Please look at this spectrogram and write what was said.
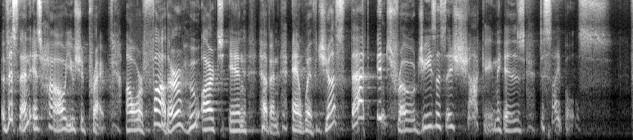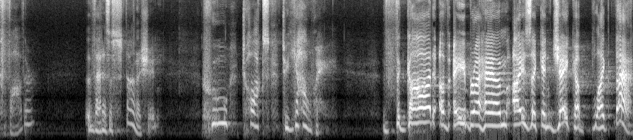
This then is how you should pray Our Father who art in heaven. And with just that intro, Jesus is shocking his disciples. Father? That is astonishing. Who talks to Yahweh? The God of Abraham, Isaac, and Jacob like that?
